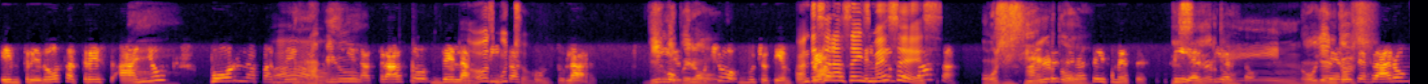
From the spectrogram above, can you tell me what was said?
entre dos a tres años por la pandemia y el atraso de las No, citas mucho. consular. Digo, pero- mucho, mucho tiempo. Antes Pero era seis meses. pasa. Oh, sí, es Antes cierto. era seis meses. Sí, Sí, es es cierto. cierto. Oye, Pero entonces- cerraron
